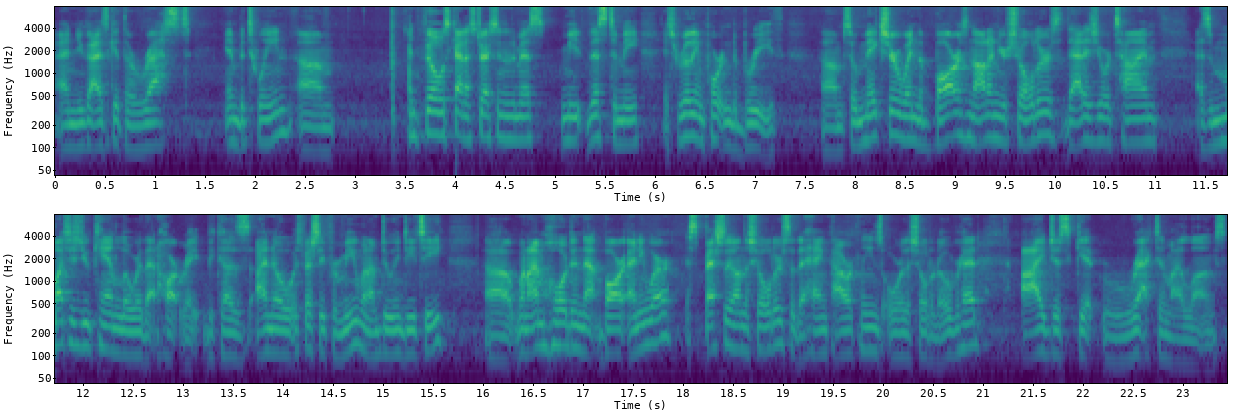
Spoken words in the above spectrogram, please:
and you guys get the rest in between. Um, and Phil was kind of stressing this, this to me. It's really important to breathe. Um, so make sure when the bar is not on your shoulders, that is your time. As much as you can, lower that heart rate because I know, especially for me, when I'm doing DT, uh, when I'm holding that bar anywhere, especially on the shoulders, so the hang power cleans or the shoulder to overhead, I just get wrecked in my lungs.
